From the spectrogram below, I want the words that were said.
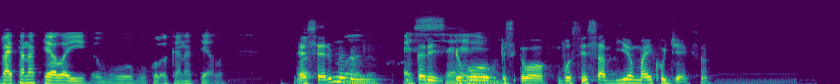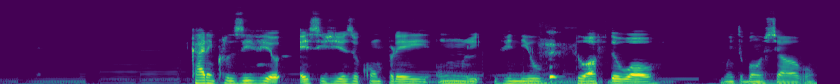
vai estar na tela aí. Eu vou, vou colocar na tela. É sério mesmo. Mano, é Peraí, sério. eu vou. Ó, você sabia Michael Jackson. Cara, inclusive, eu- esses dias eu comprei um vinil do Off the Wall. Muito bom esse álbum.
